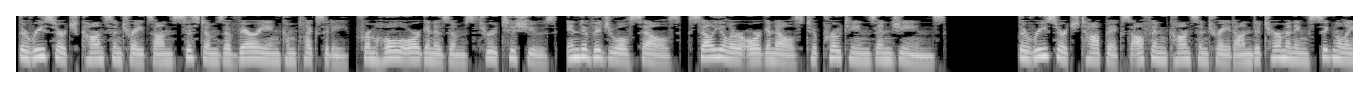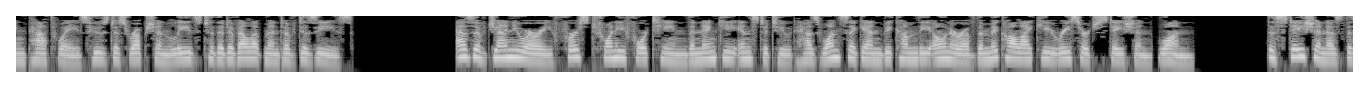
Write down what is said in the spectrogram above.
The research concentrates on systems of varying complexity, from whole organisms through tissues, individual cells, cellular organelles to proteins and genes. The research topics often concentrate on determining signaling pathways whose disruption leads to the development of disease. As of January 1, 2014 the Nencki Institute has once again become the owner of the Mikołajki Research Station 1. The station is the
